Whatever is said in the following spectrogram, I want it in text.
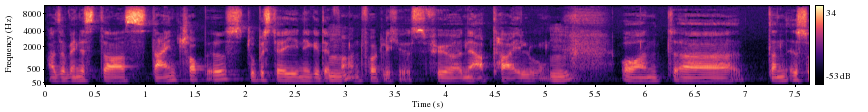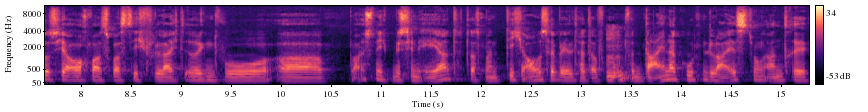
Also wenn es das dein Job ist, du bist derjenige, der mhm. verantwortlich ist für eine Abteilung. Mhm. Und äh, dann ist das ja auch was, was dich vielleicht irgendwo, äh, weiß nicht, ein bisschen ehrt, dass man dich auserwählt hat aufgrund mhm. von deiner guten Leistung, André,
